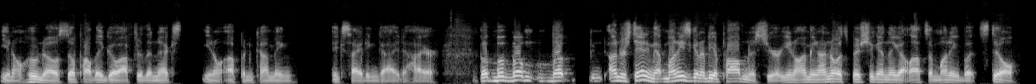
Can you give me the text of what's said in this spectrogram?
you know, who knows? They'll probably go after the next, you know, up and coming, exciting guy to hire. But but but but understanding that money's going to be a problem this year. You know, I mean, I know it's Michigan; they got lots of money, but still,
